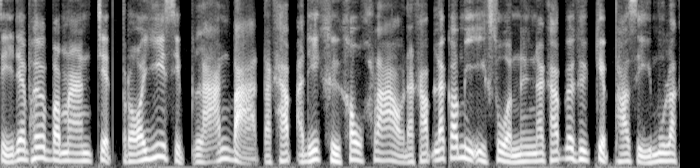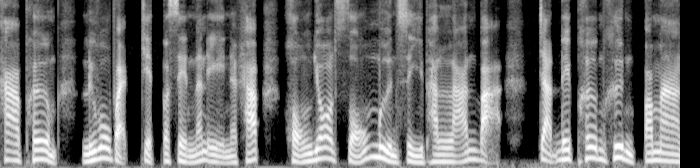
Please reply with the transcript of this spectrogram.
ษีได้เพิ่มประมาณ 720 ล้านบาทนะครับ อันนี้คือคร่าวๆนะครับ แล้วก็มีอีกส่วนหนึ่งนะครับ ก็คือเก็บภาษีมูลค่าเพิ่ม หรือว่า VAT 7%นั่นเองนะครับ ของยอด 24,000 ล้านบาท จะได้เพิ่มขึ้นประมาณ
